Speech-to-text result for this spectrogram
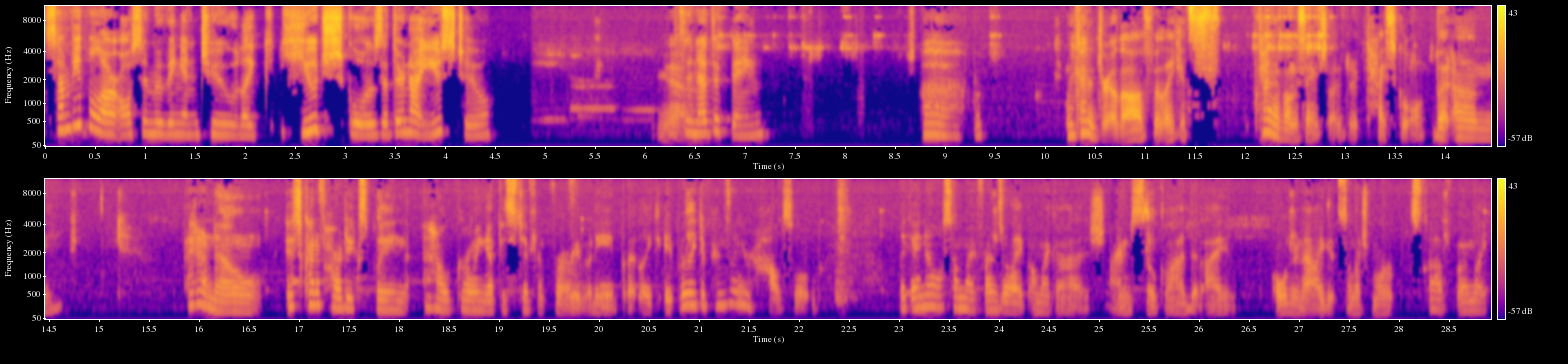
some people are also moving into like huge schools that they're not used to. That's Yeah. another thing. we kind of drilled off, but like it's kind of on the same subject, high school. But um, I don't know. It's kind of hard to explain how growing up is different for everybody, but like it really depends on your household. Like I know some of my friends are like, "Oh my gosh, I'm so glad that I'm older now. I get so much more stuff." But I'm like,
